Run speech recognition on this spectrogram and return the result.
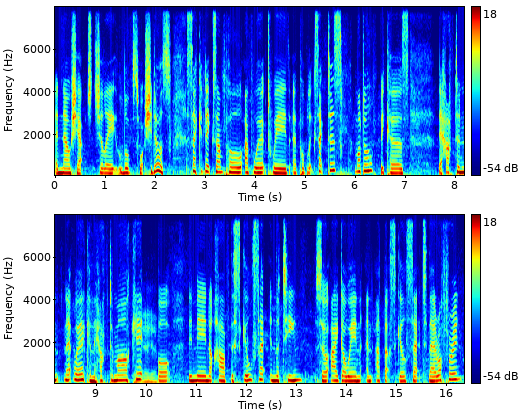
And now she actually loves what she does. Second example, I've worked with a public sectors model because they have to network and they have to market, Yeah, yeah. but they may not have the skill set in the team. So I go in and add that skill set to their offering.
